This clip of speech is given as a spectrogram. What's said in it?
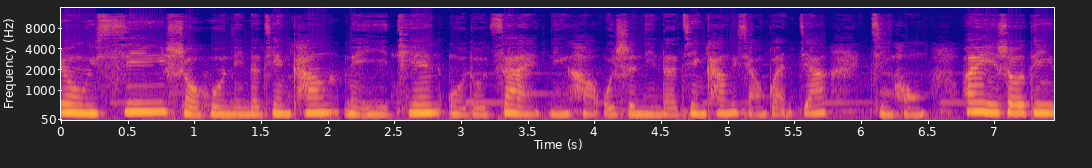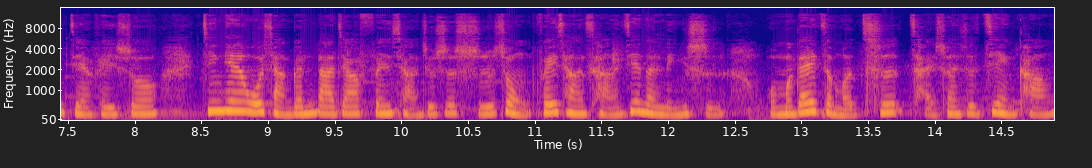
用心守护您的健康，每一天我都在。您好，我是您的健康小管家景红，欢迎收听减肥说。今天我想跟大家分享，就是十种非常常见的零食，我们该怎么吃才算是健康？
